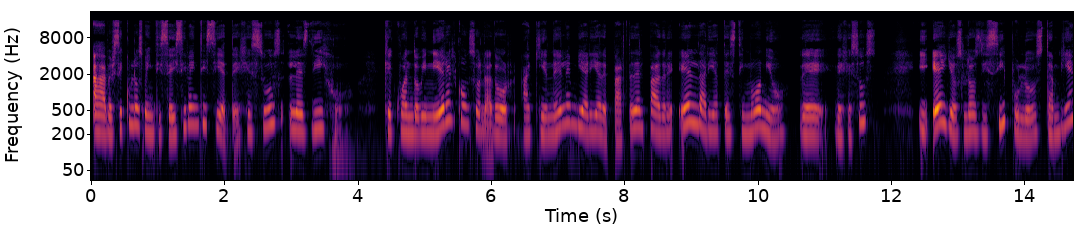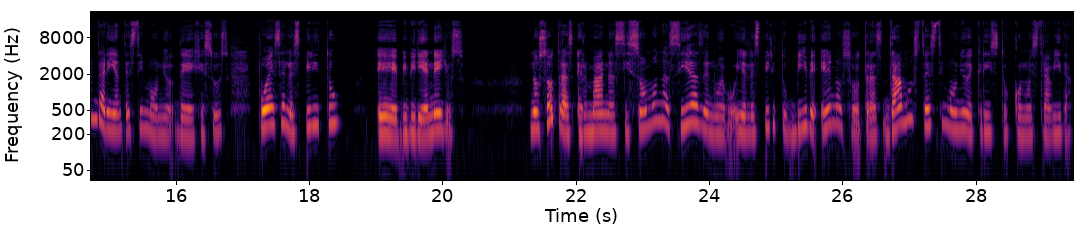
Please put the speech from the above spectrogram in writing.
a versículos 26 y 27, Jesús les dijo que cuando viniera el consolador, a quien él enviaría de parte del Padre, él daría testimonio de, de Jesús. Y ellos, los discípulos, también darían testimonio de Jesús, pues el Espíritu eh, viviría en ellos. Nosotras, hermanas, si somos nacidas de nuevo y el Espíritu vive en nosotras, damos testimonio de Cristo con nuestra vida,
